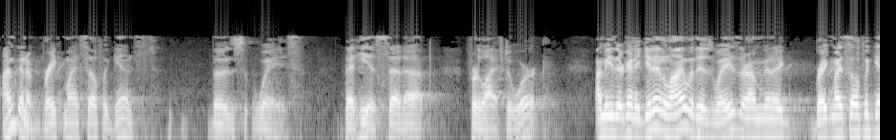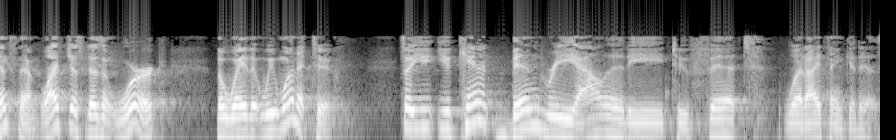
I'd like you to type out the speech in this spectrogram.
I'm going to break myself against those ways that He has set up for life to work. I'm either going to get in line with His ways or I'm going to break myself against them. Life just doesn't work the way that we want it to. So you, you can't bend reality to fit what I think it is.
